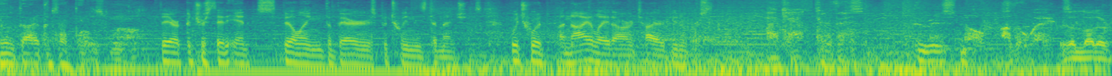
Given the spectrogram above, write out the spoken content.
We'll die protecting this world. They are interested in spilling the barriers between these dimensions, which would annihilate our entire universe. I can't do this. There is no other way. There's a lot of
